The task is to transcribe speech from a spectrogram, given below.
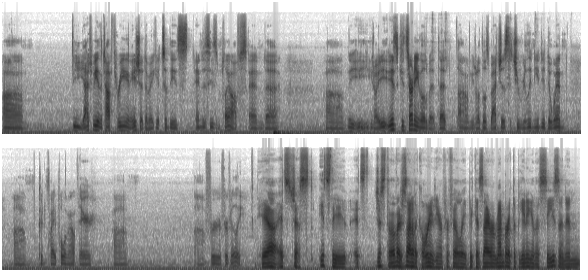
um, you have to be in the top three in Asia to make it to these end of season playoffs, and uh, um, you, you know it is concerning a little bit that um, you know those matches that you really needed to win um, couldn't quite pull them out there um, uh, for for Philly. Yeah, it's just it's the it's just the other side of the coin here for Philly because I remember at the beginning of the season and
